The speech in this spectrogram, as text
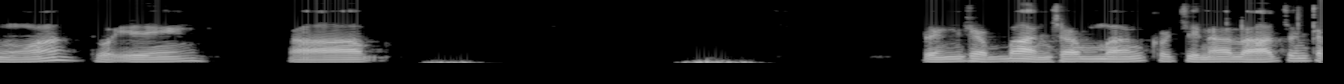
หัวตัวเองครับ เป็นชาวบ้านชาวเมืองกุจินาลาจึงถ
